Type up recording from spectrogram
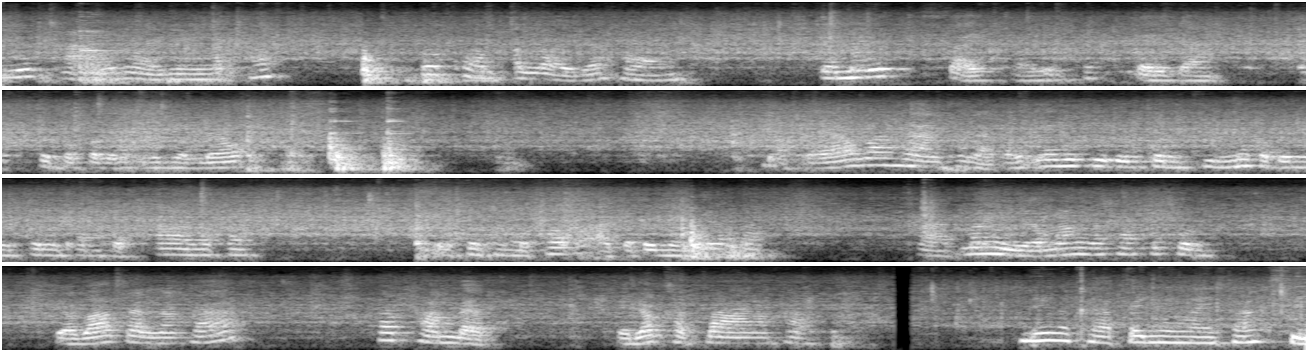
อิ๊วขาวหน่อยนึงนะคะเพื่อความอร่อยและหอมจะไม่ได้ใส่ไข่นะคะใส่ดังเป็นปกติหมดแล้วบอกแล้วว่างานขนาดของเอี้ยงก็คือเป็นคนกินมากกว่าเป็นคนทำกับข้าวนะคะเป็นคนทำกับข้าวก็อาจจะเป็นอย่างนี้ค่ะ ขาดมั่งเหลือมั่งนะคะทุกคนเดี๋ยวว่ากันนะคะ ถ้าทำแบบเห็นแล้วขัดตานะคะนี่แหละค่ะเป็นยังไงคะสี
